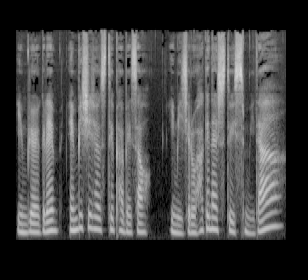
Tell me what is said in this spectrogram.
인별그램 MBC Just Pop에서 이미지로 확인할 수도 있습니다.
